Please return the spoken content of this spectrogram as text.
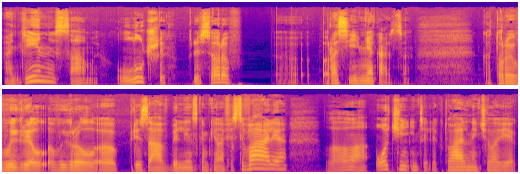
Один из самых лучших режиссеров э, России, мне кажется, который выиграл, выиграл э, приза в Берлинском кинофестивале. Ла-ла-ла. Очень интеллектуальный человек,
